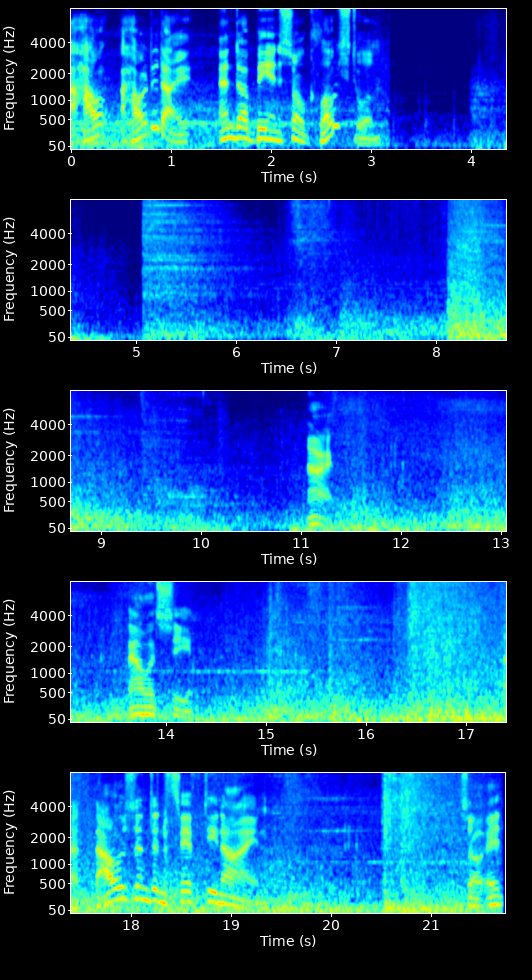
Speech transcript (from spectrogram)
How how did I end up being so close to him? All right. Now let's see. A thousand and fifty-nine. So it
